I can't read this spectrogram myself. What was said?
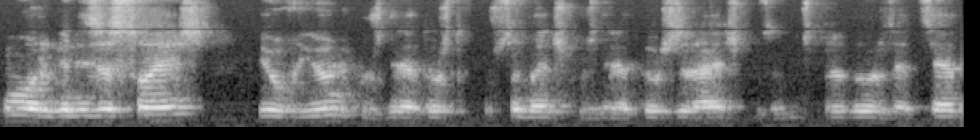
com organizações, eu reúno com os diretores de recursos humanos, com os diretores gerais, com os administradores, etc.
